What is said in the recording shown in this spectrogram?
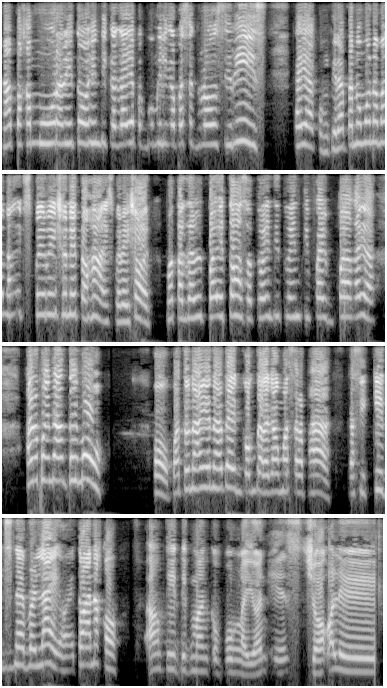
Napakamura nito, hindi kagaya pag bumili ka pa sa groceries. Kaya kung tinatanong mo naman ang expiration nito, ha, expiration, matagal pa ito, sa 2025 pa. Kaya, ano pa inaantay mo? Oh, patunayan natin kung talagang masarap ha. Kasi kids never lie. Oh, ito anak ko. Ang titikman ko po ngayon is chocolate.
